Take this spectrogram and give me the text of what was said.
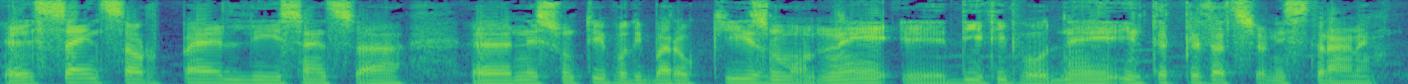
eh, senza orpelli, senza eh, nessun tipo di barocchismo né eh, di tipo né interpretazioni strane.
